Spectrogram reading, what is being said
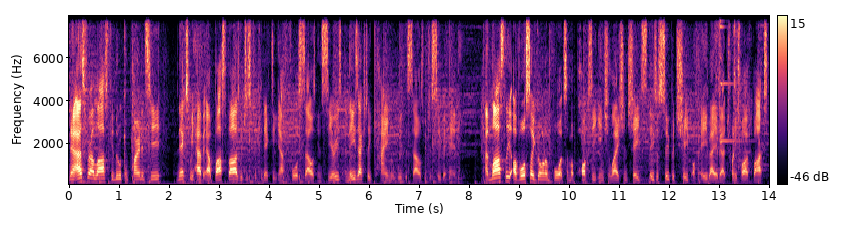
Now, as for our last few little components here, Next, we have our bus bars, which is for connecting our four cells in series, and these actually came with the cells, which is super handy. And lastly, I've also gone and bought some epoxy insulation sheets. These are super cheap off eBay, about 25 bucks,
